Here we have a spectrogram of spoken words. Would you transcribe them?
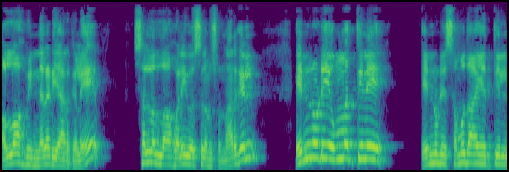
அல்லாஹுவின் நல்லடியார்களே சல்லல்லாஹு அலைவாஸ்லம் சொன்னார்கள் என்னுடைய உம்மத்தினே என்னுடைய சமுதாயத்தில்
